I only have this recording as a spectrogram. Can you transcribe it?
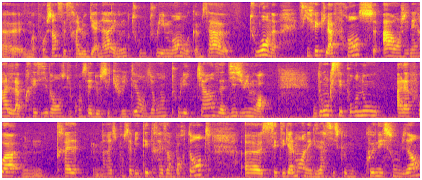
Euh, le mois prochain, ça sera le Ghana et donc tous les membres comme ça tourne, ce qui fait que la France a en général la présidence du Conseil de sécurité environ tous les 15 à 18 mois. Donc c'est pour nous à la fois une, très, une responsabilité très importante Euh, c'est également un exercice que nous connaissons bien,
